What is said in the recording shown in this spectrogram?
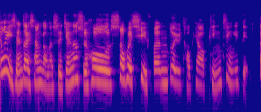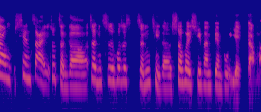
因为以前在香港的时间，那时候社会气氛对于投票平静一点。到现在，就整个政治或者整体的社会气氛变不一样嘛。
